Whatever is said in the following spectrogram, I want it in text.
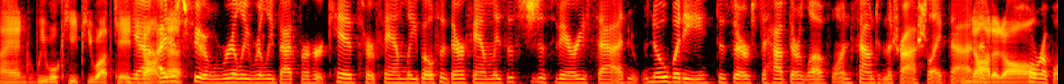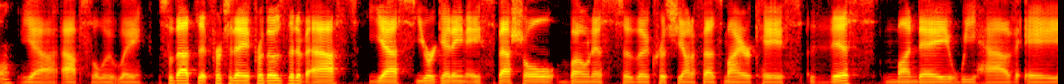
and we will keep you updated yeah, I this. just feel really, really bad for her kids, her family, both of their families. It's just very sad. Nobody deserves to have their loved one found in the trash like that. Not That's at all. Horrible. Yeah, absolutely. So that's it for today. For those that have asked, yes, you're getting a special bonus to the Christiana Fesmeyer case. This Monday, we have a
